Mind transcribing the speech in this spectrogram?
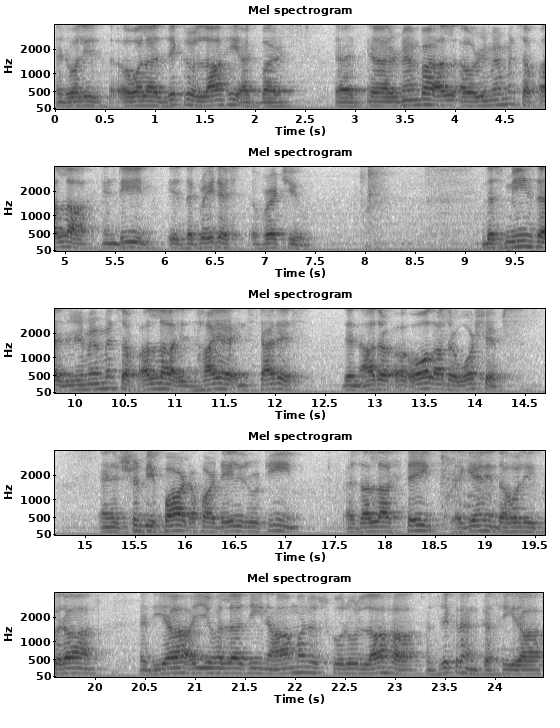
that wala zikrullahi akbar, that uh, remember uh, remembrance of Allah indeed is the greatest virtue. This means that remembrance of Allah is higher in status than other all other worships, and it should be part of our daily routine, as Allah states again in the Holy Quran ayyuhallazina amanu zkurullaha zikran kasira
